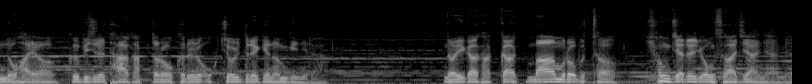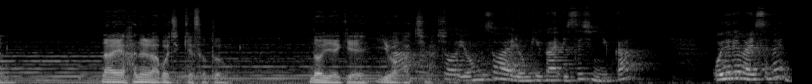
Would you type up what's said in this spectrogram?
노하여 그 빚을 다 갚도록 그를 옥졸들에게 넘기니라 너희가 각각 마음으로부터 형제를 용서하지 아니하면 나의 하늘 아버지께서도 너희에게 이와 같이 하시리 더 용서할 용기가 있으십니까? 오늘의 말씀은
